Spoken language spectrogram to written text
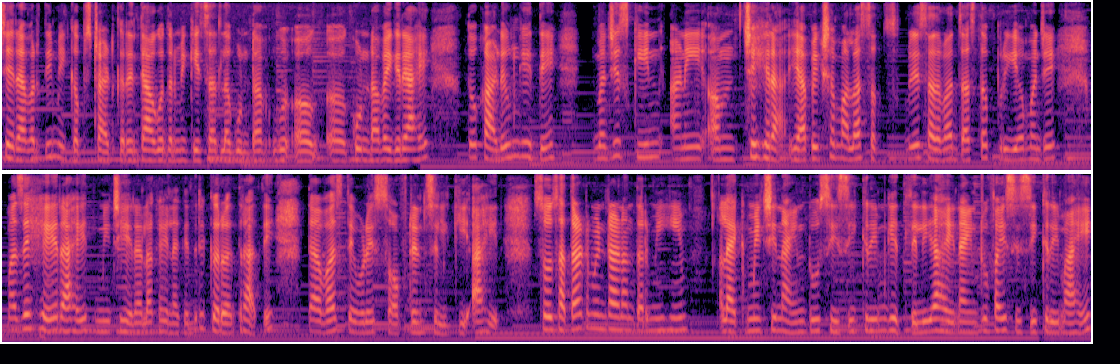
चेहऱ्यावरती मेकअप स्टार्ट करेन. त्या अगोदर मी केसातला गुंटा गु- कोंडा वगैरे आहे तो काढून घेते. म्हणजे स्किन आणि चेहरा यापेक्षा मला सब म्हणजे सर्वात जास्त प्रिय म्हणजे माझे हेअर आहेत. मी चेहऱ्याला काही ना काहीतरी करत राहते. तेव्हाच तेवढे सॉफ्ट अँड सिल्की आहेत. सो सात आठ मिनटानंतर मी ही लॅक्मेची nine to C C cream घेतलेली आहे. Nine to five C C cream आहे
